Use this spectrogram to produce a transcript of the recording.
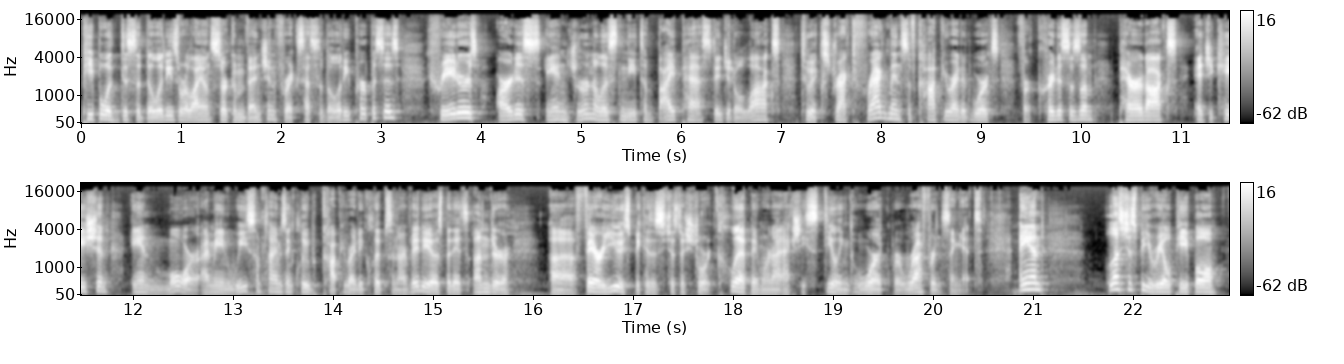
People with disabilities rely on circumvention for accessibility purposes. Creators, artists, and journalists need to bypass digital locks to extract fragments of copyrighted works for criticism, paradox, education, and more. I mean, we sometimes include copyrighted clips in our videos, but it's under uh, fair use because it's just a short clip and we're not actually stealing the work, we're referencing it. And let's just be real, people.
